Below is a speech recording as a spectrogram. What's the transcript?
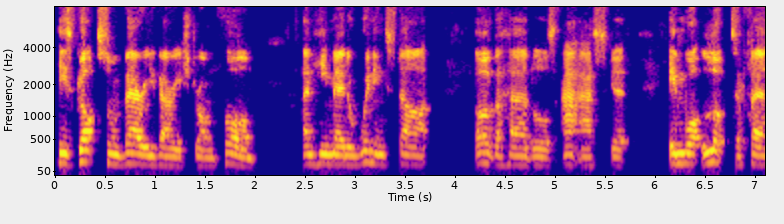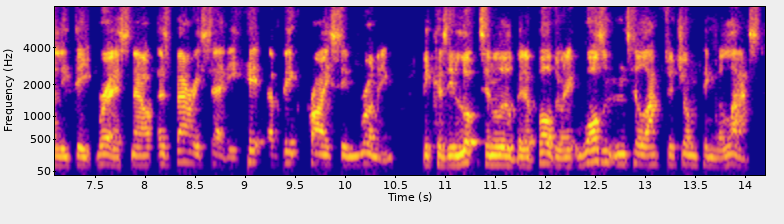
He's got some very, very strong form. And he made a winning start over hurdles at Ascot in what looked a fairly deep race. Now, as Barry said, he hit a big price in running because he looked in a little bit of bother. And it wasn't until after jumping the last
